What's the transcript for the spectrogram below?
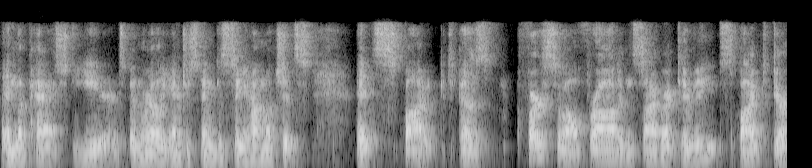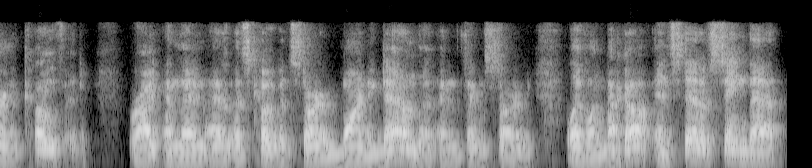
in the past year. It's been really interesting to see how much it's it's spiked because first of all, fraud and cyber activity spiked during COVID right? And then as, as COVID started winding down and things started leveling back up, instead of seeing that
